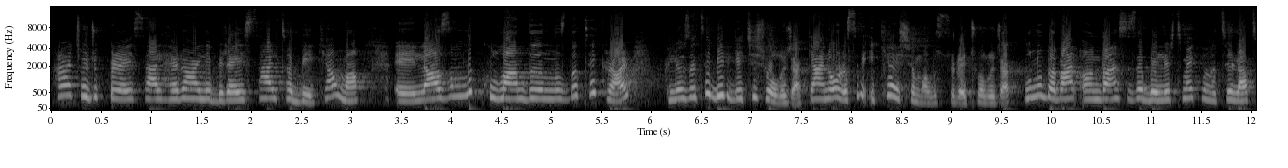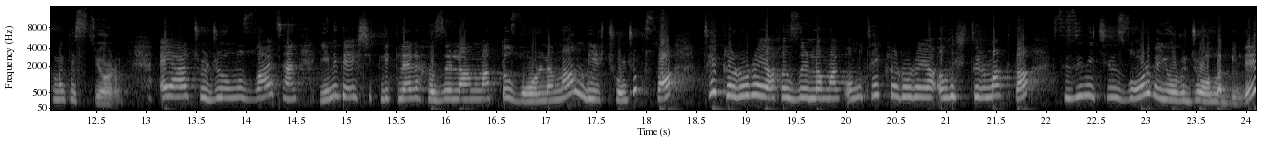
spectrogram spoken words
Her çocuk bireysel, her aile bireysel tabii ki ama e, lazımlık kullandığınızda tekrar klozete bir geçiş olacak. Yani orası bir iki aşamalı süreç olacak. Bunu da ben önden size belirtmek ve hatırlatmak istiyorum. Eğer çocuğunuz zaten yeni değişikliklere hazırlanmakta zorlanan bir çocuksa tekrar oraya hazırlamak, onu tekrar oraya alıştırmak da sizin için zor ve yorucu olabilir.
